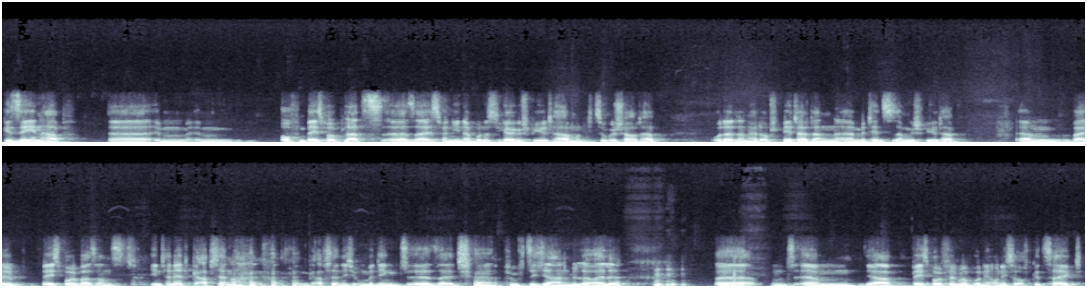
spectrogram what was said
gesehen habe äh, im, im, auf dem Baseballplatz, äh, sei es, wenn die in der Bundesliga gespielt haben und ich zugeschaut habe, oder dann halt auch später dann äh, mit denen zusammengespielt habe. Ähm, weil Baseball war sonst, Internet gab es ja noch, gab es ja nicht unbedingt äh, seit 50 Jahren mittlerweile. äh, und ähm, ja, Baseballfilme wurden ja auch nicht so oft gezeigt.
